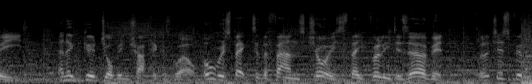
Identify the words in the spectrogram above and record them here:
speed. And a good job in traffic as well. All respect to the fans' choice, they fully deserve it. But it just feels...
